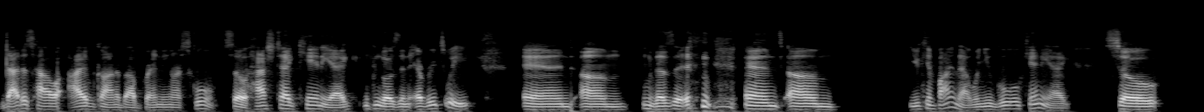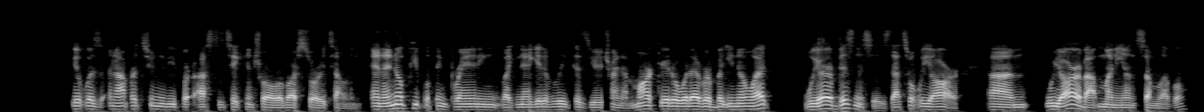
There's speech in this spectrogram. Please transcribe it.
that is how I've gone about branding our school. So hashtag Cantiague goes in every tweet, and um, that's it. and um, you can find that when you Google Cantiague. So it was an opportunity for us to take control of our storytelling. And I know people think branding like negatively because you're trying to market or whatever, but you know what? We are businesses. That's what we are. Um, we are about money on some level.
